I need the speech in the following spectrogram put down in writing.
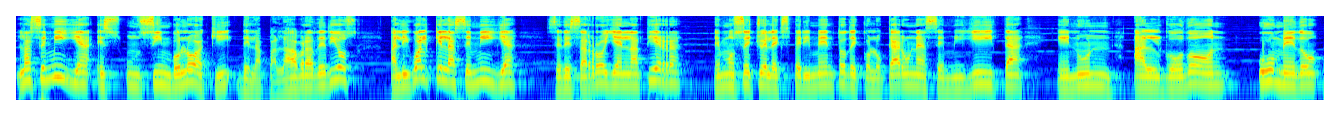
La semilla es un símbolo aquí de la palabra de Dios. Al igual que la semilla se desarrolla en la tierra, hemos hecho el experimento de colocar una semillita en un algodón húmedo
